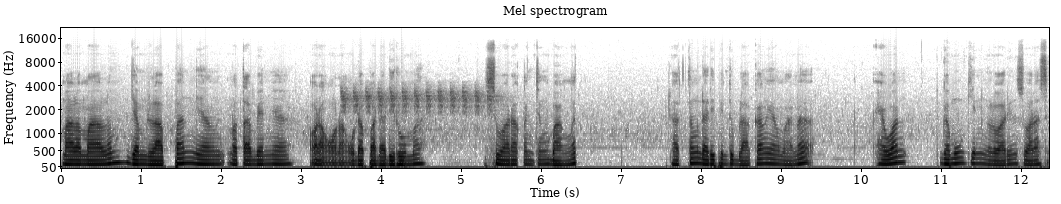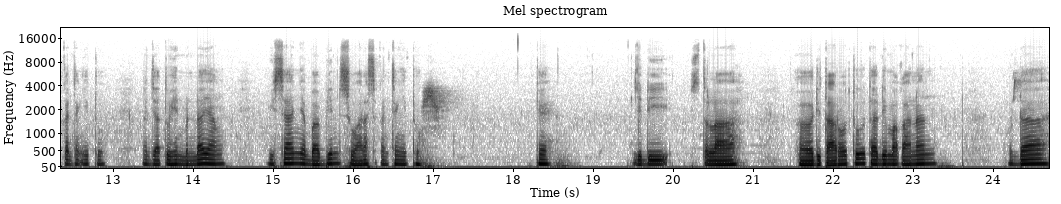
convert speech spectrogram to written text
malam-malam jam 8 yang notabene orang-orang udah pada di rumah suara kenceng banget datang dari pintu belakang yang mana hewan gak mungkin ngeluarin suara sekenceng itu ngejatuhin benda yang bisa nyebabin suara sekenceng itu. Oke. Okay jadi setelah uh, ditaruh tuh tadi makanan udah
